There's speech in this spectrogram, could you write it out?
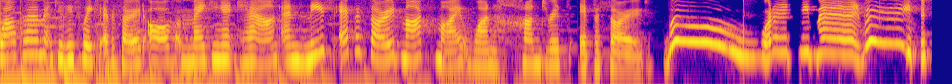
Welcome to this week's episode of Making It Count. And this episode marks my 100th episode. Woo! What an achievement! Woo!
